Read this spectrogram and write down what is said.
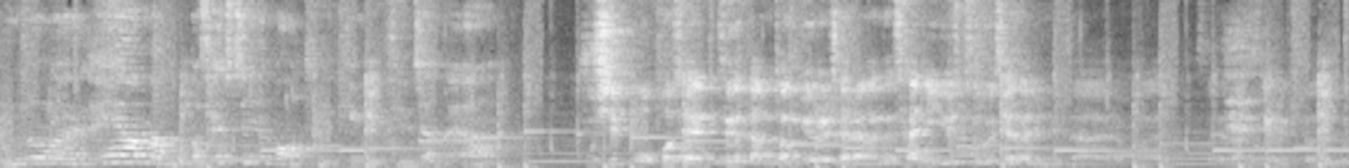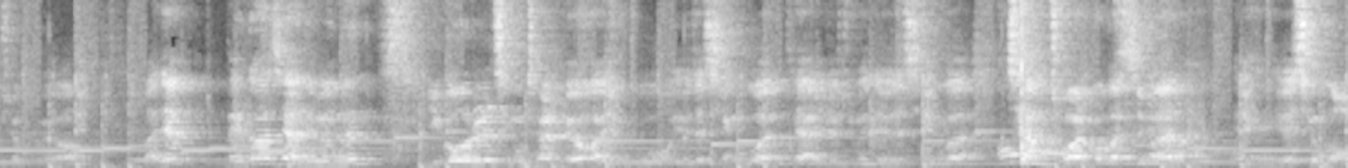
운동을 해야만 뭔가 살 수 있는 것 같은 느낌이 들잖아요. 95% 남성균을 자랑하는 산이 유튜브 채널입니다, 여러분. 선생님 또 모셨고요. 만약 내가 하지 않으면은 이거를 지금 잘 배워가지고 여자친구한테 알려주면 여자친구가 참 어, 좋아할 것 같지만. 예, 여자친구가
